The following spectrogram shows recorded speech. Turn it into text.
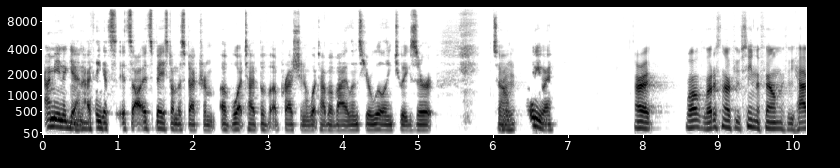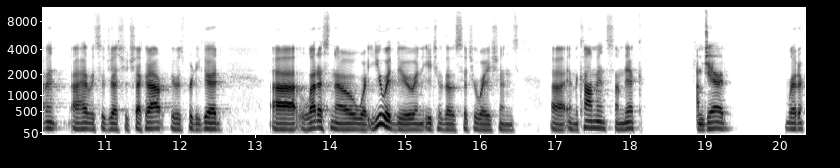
I mean, again, mm-hmm. I think it's it's it's based on the spectrum of what type of oppression and what type of violence you're willing to exert. So right. anyway, all right. Well, let us know if you've seen the film. If you haven't, I highly suggest you check it out. It was pretty good. Uh, let us know what you would do in each of those situations uh, in the comments. I'm Nick. I'm Jared. Later.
